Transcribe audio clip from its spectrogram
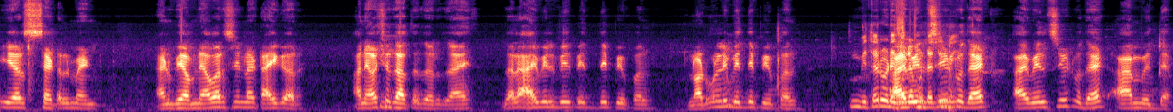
years settlement and we have never seen a tiger आनी अशें जाता जर जाय जाल्यार I will be with the people Not only with the people तुम्ही भितर उडी आय जाले विल म्हणटा सी टू तुम्ही that I will see to that I am with them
